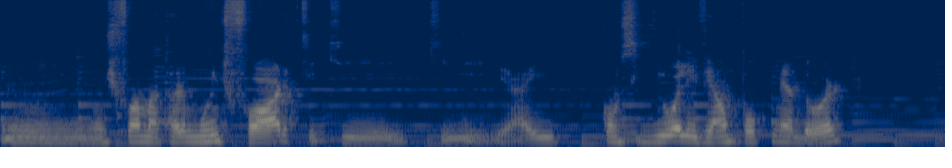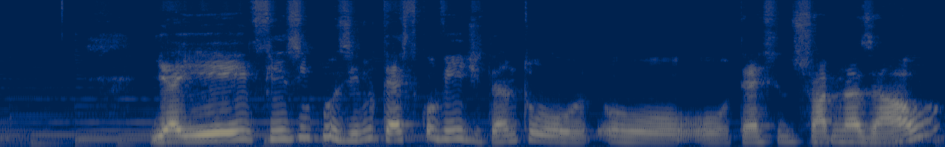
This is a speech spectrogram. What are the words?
um anti-inflamatório muito forte que, que aí conseguiu aliviar um pouco minha dor. E aí fiz inclusive o teste Covid, tanto o, o, o teste do swab nasal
